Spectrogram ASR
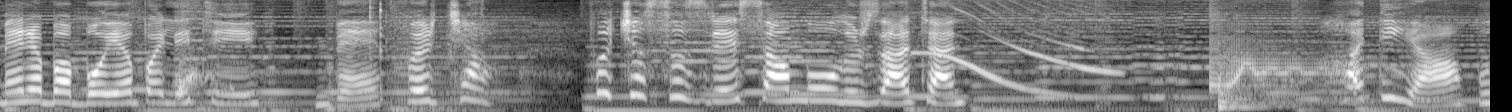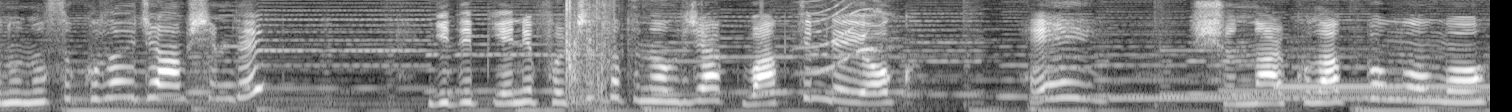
Merhaba boya paleti ve fırça. Fırçasız ressam mı olur zaten? Hadi ya, bunu nasıl kullanacağım şimdi? Gidip yeni fırça satın alacak vaktim de yok. Hey, şunlar kulak pamuğu mu?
